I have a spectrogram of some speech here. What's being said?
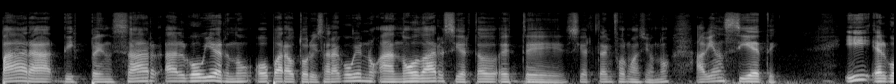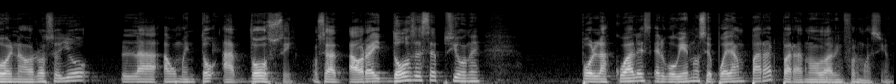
para dispensar al gobierno o para autorizar al gobierno a no dar cierta, este, cierta información, ¿no? Habían siete y el gobernador Rosselló la aumentó a 12. O sea, ahora hay dos excepciones por las cuales el gobierno se puede amparar para no dar información.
